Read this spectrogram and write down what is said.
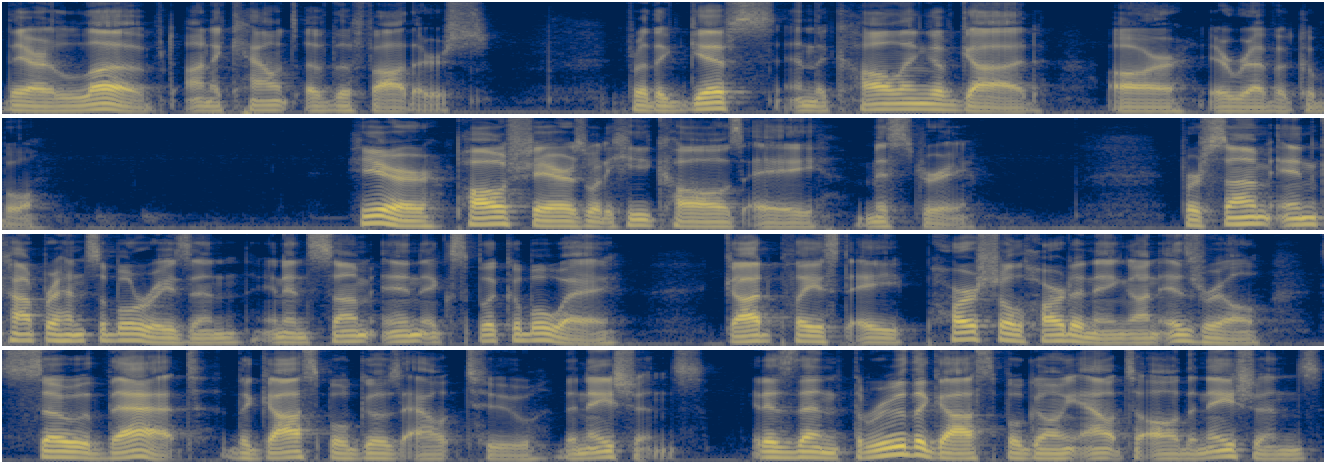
they are loved on account of the fathers. For the gifts and the calling of God are irrevocable. Here, Paul shares what he calls a mystery. For some incomprehensible reason and in some inexplicable way, God placed a partial hardening on Israel so that the gospel goes out to the nations. It is then through the gospel going out to all the nations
